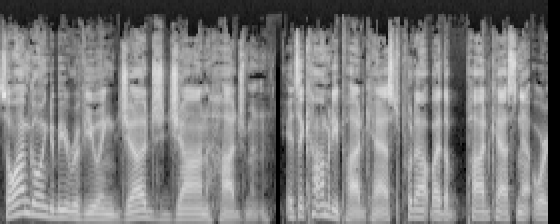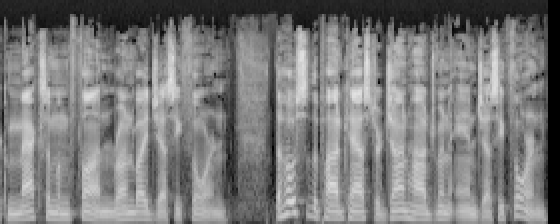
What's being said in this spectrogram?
So I'm going to be reviewing Judge John Hodgman. It's a comedy podcast put out by the podcast network Maximum Fun, run by Jesse Thorn. The hosts of the podcast are John Hodgman and Jesse Thorn.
